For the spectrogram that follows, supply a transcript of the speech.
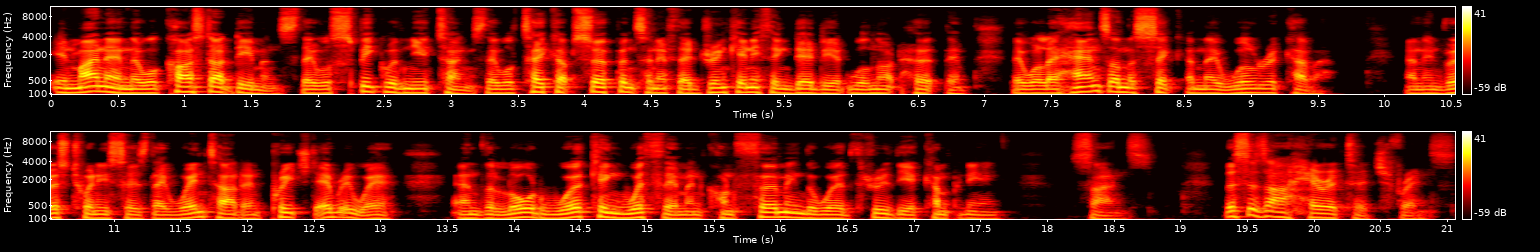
In my name they will cast out demons, they will speak with new tongues, they will take up serpents, and if they drink anything deadly, it will not hurt them. They will lay hands on the sick, and they will recover. And then verse 20 says, They went out and preached everywhere, and the Lord working with them and confirming the word through the accompanying signs. This is our heritage, friends.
